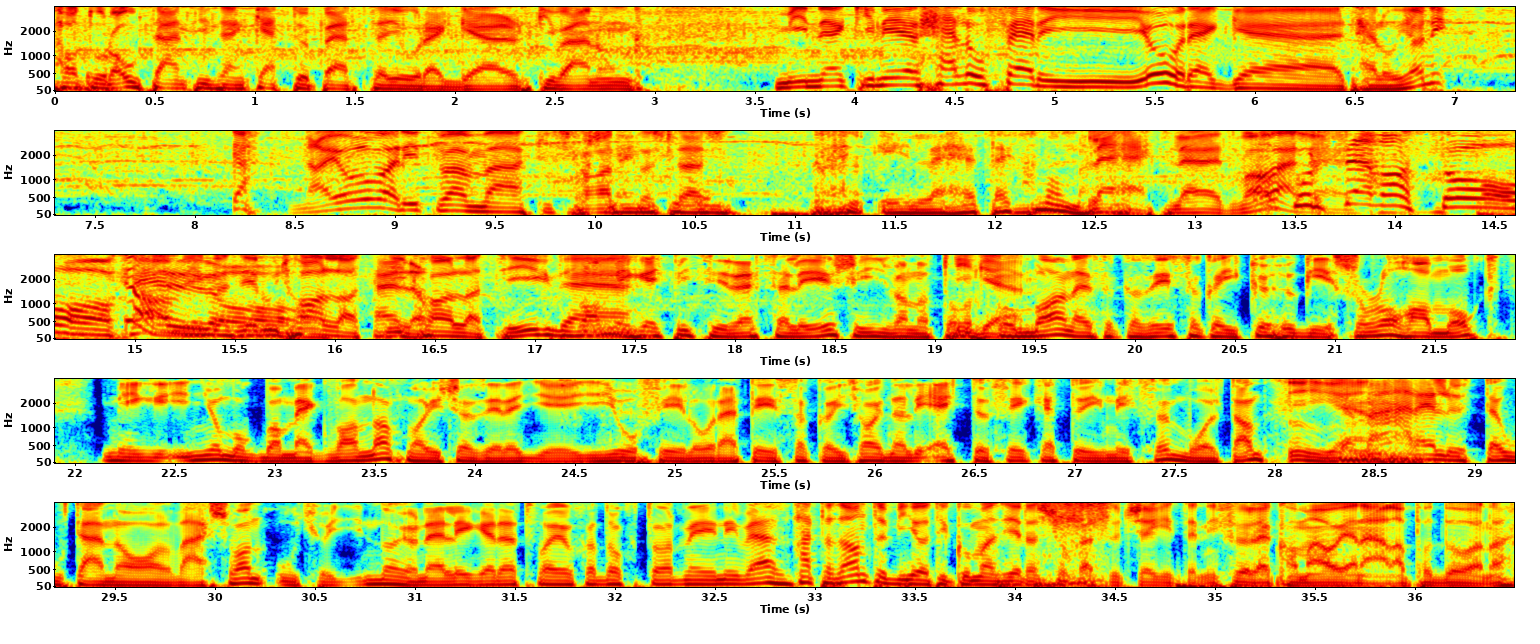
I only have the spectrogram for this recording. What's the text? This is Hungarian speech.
6 óra után 12 perce jó reggelt kívánunk mindenkinél. Hello Feri, jó reggelt! Hello Jani! Ja, na jó van, itt van már kis harcostárs. Én lehetek ma már? Lehet, lehet. Ma Akkor már- szevasztok! Ja, még Hello! azért úgy hallatszik, Hello. hallatszik, de... Van még egy pici reszelés, így van a torkomban, ezek az éjszakai köhögés rohamok még nyomokban megvannak, ma is azért egy, egy jó fél órát éjszaka, így hajnali egytől fél kettőig még fönn voltam, Igen. de már előtte utána alvás van, úgyhogy nagyon elégedett vagyok a doktornénivel. Hát az antibiotikum azért az sokat tud segíteni, főleg ha már olyan állapotban van a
